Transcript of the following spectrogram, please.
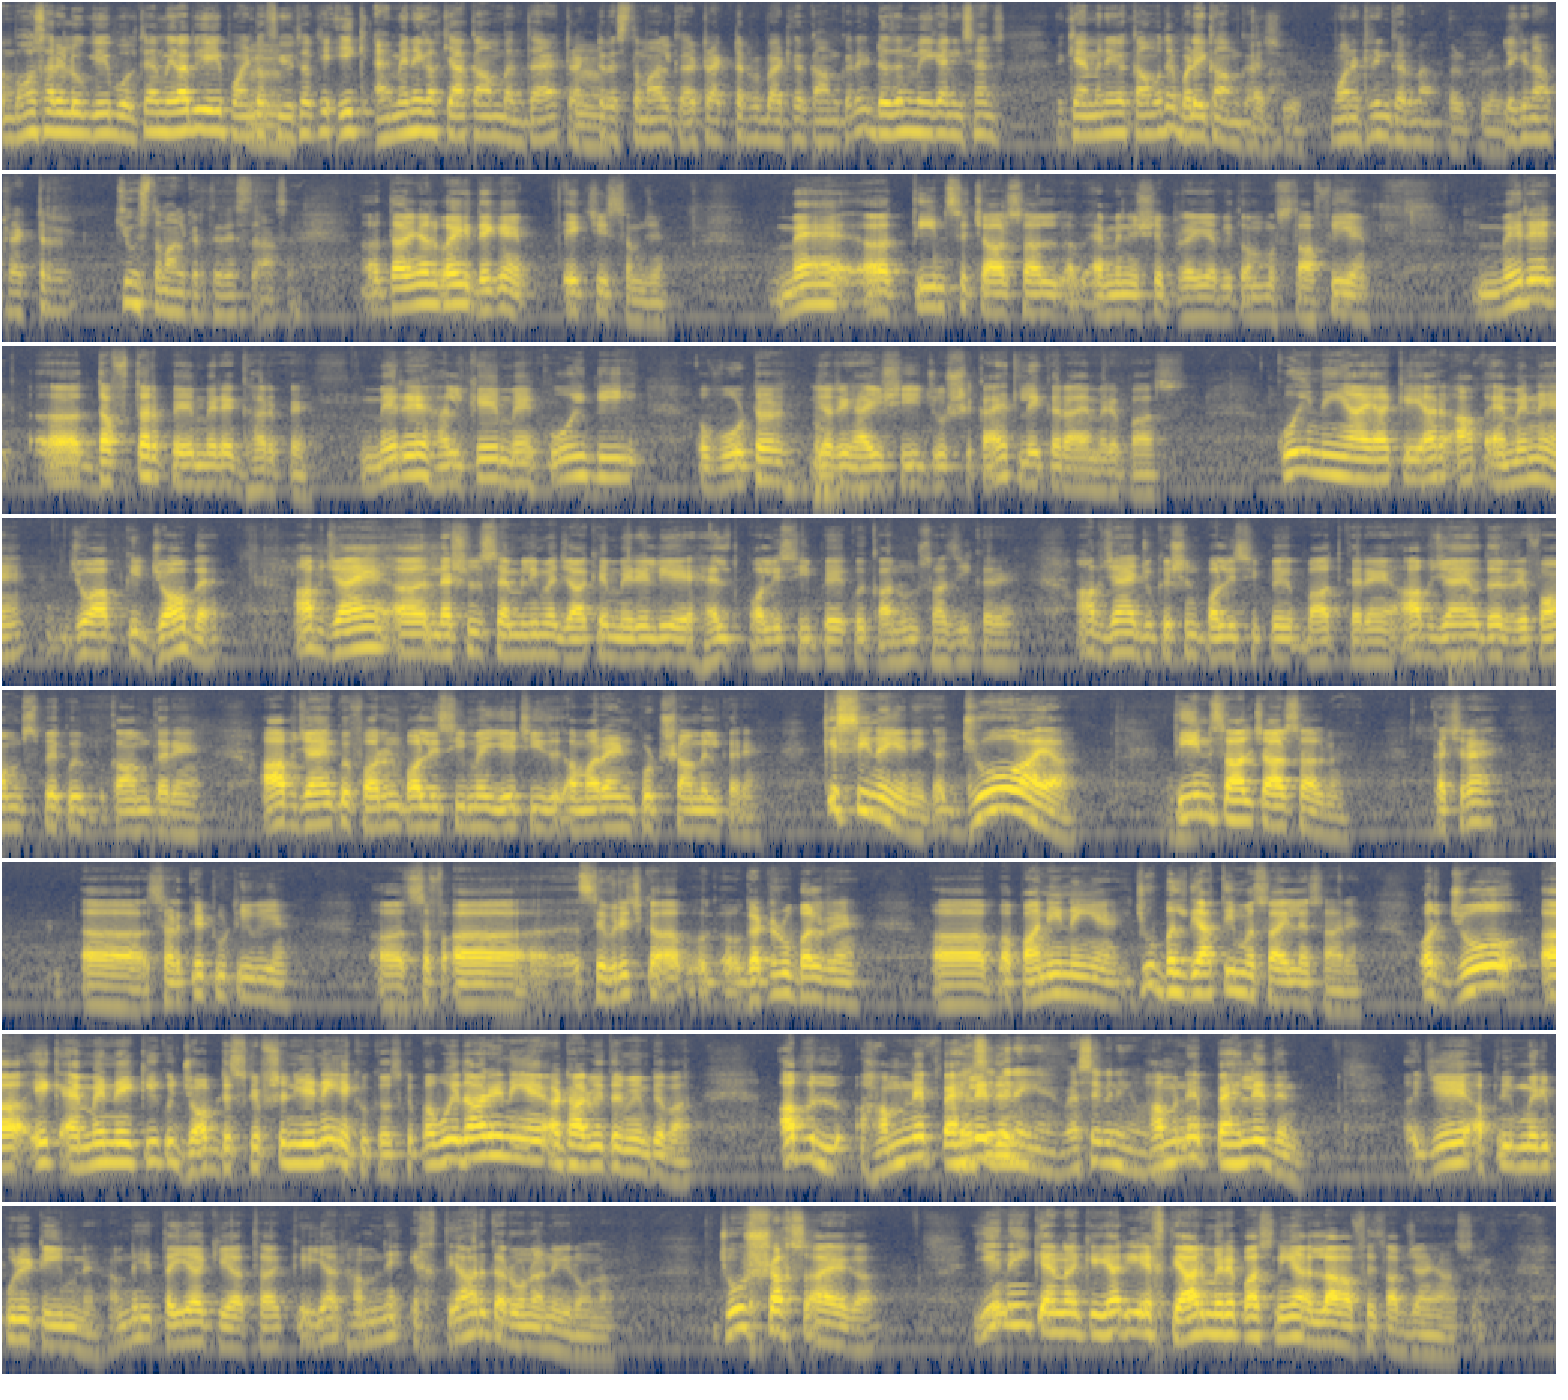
بہت سارے لوگ یہی بولتے ہیں میرا بھی یہی پوائنٹ آف ویو تھا کہ ایک ایم این اے کا کیا کام بنتا ہے ٹریکٹر استعمال کر ٹریکٹر پہ بیٹھ کر کام کرے۔ ڈزن میک اینی سینس کیونکہ ایم این اے کا کام ہوتا ہے بڑے کام کرنا مانیٹرنگ کرنا۔ لیکن آپ ٹریکٹر کیوں استعمال کرتے تھے اس طرح سے؟ دانیال بھائی، دیکھیں، ایک چیز سمجھیں۔ میں تین سے چار سال ایم این اے شپ رہی، ابھی تو ہم مستعفی ہیں۔ میرے دفتر پہ، میرے گھر پہ، میرے حلقے میں کوئی بھی ووٹر یا رہائشی جو شکایت لے کر آیا میرے پاس، کوئی نہیں آیا کہ یار آپ ایم این اے ہیں، جو آپ کی جاب ہے، آپ جائیں نیشنل اسمبلی میں جا کے میرے لیے ہیلتھ پالیسی پہ کوئی قانون سازی کریں۔ آپ جائیں ایجوکیشن پالیسی پہ بات کریں، آپ جائیں ادھر ریفارمز پہ کوئی کام کریں، آپ جائیں کوئی فورن پالیسی میں یہ چیز ہمارا انپٹ شامل کریں۔ کسی نے یہ نہیں کہا، جو آیا تین سال، چار سال میں، کچرا ہے سڑکیں ٹوٹی ہوئی ہیں سیوریج کا گٹر ابل رہے ہیں پانی نہیں ہے، جو بلدیاتی مسائل ہیں سارے۔ اور جو ایک ایم این اے کی کوئی جاب ڈسکرپشن یہ نہیں ہے کیونکہ اس کے پاس وہ ادارے نہیں ہیں اٹھارہویں ترمیم کے بعد۔ اب ہم نے پہلے دن ویسے بھی نہیں ہم نے پہلے دن یہ اپنی میری پوری ٹیم نے ہم نے یہ تیار کیا تھا کہ یار ہم نے اختیار کا رونا نہیں رونا۔ جو شخص آئے گا یہ نہیں کہنا کہ یار یہ اختیار میرے پاس نہیں ہے اللہ حافظ آپ جائیں یہاں سے۔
